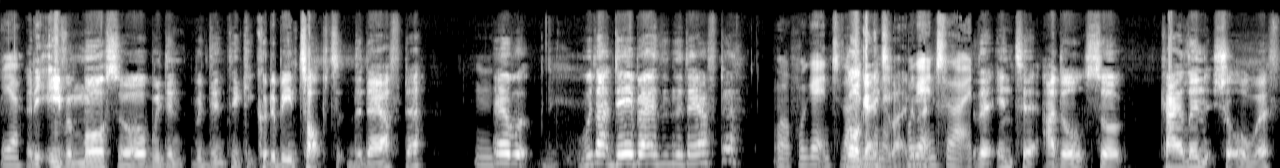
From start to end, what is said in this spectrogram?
yeah. and it, even more so, we didn't we didn't think it could have been topped the day after. Mm. Yeah, w- was that day better than the day after? Well, we'll get into that. We'll get into that We'll get into that. The inter adults, so Kylan Shuttleworth,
